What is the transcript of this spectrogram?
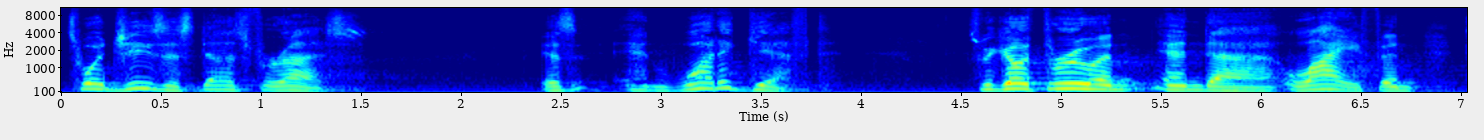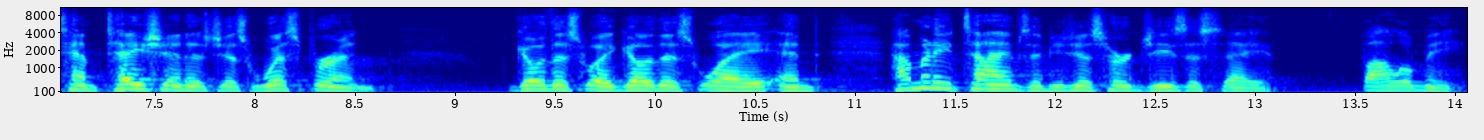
It's what Jesus does for us. Is, and what a gift. As we go through and, and uh, life and temptation is just whispering, go this way, go this way. And how many times have you just heard Jesus say, follow me,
